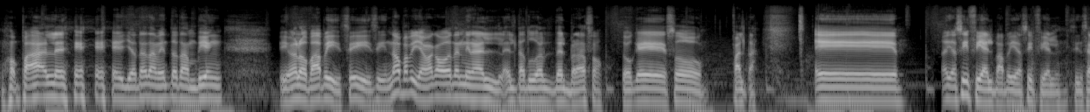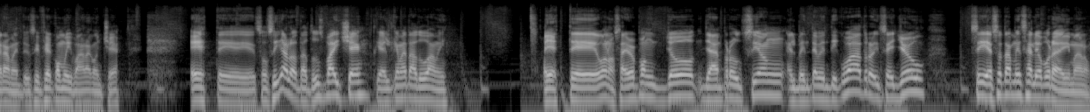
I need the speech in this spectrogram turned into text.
yo tratamiento también. Dímelo, papi. Sí, sí. No, papi, yo me acabo de terminar el, el tatu del, brazo. Tengo que eso falta. Eh, yo soy fiel, papi, yo soy fiel, sinceramente. Yo soy fiel con mi pana, con Che. Este, eso los Tattoos by Che, que es el que me tatúa a mí. Este, bueno, Cyberpunk yo ya en producción el 2024, dice Joe. Sí, eso también salió por ahí, mano.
